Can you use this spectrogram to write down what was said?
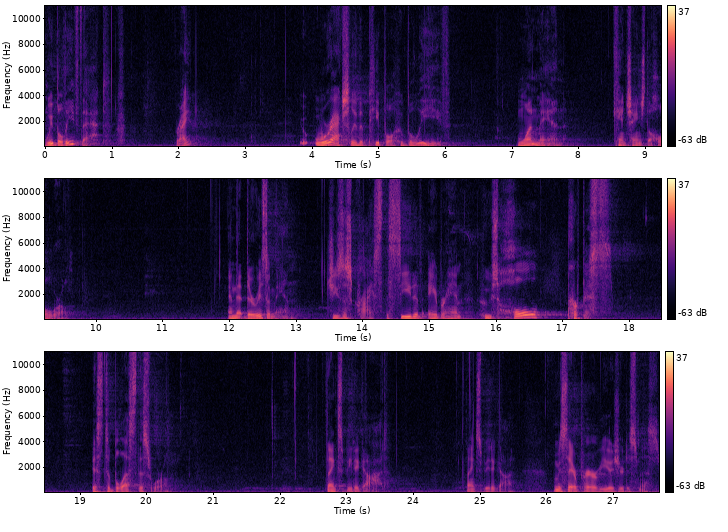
we believe that, right? We're actually the people who believe one man can change the whole world. And that there is a man, Jesus Christ, the seed of Abraham, whose whole purpose is to bless this world. Thanks be to God. Thanks be to God. Let me say a prayer of you as you're dismissed.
